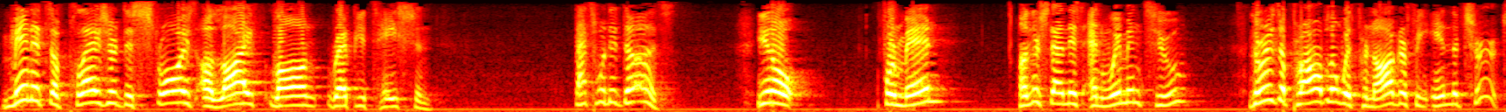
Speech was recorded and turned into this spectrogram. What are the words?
Minutes of pleasure destroys a lifelong reputation. That's what it does. You know, for men, understand this, and women too, there is a problem with pornography in the church.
